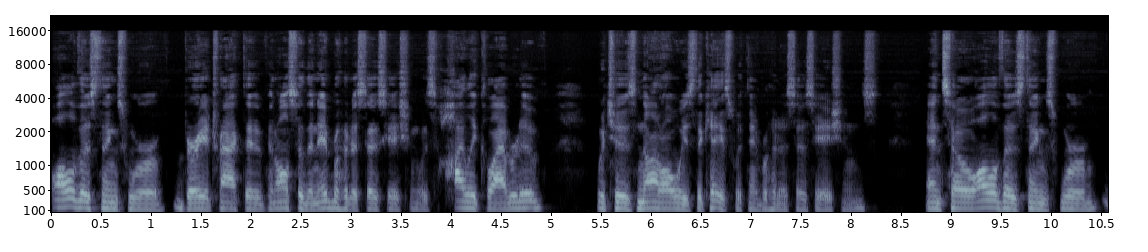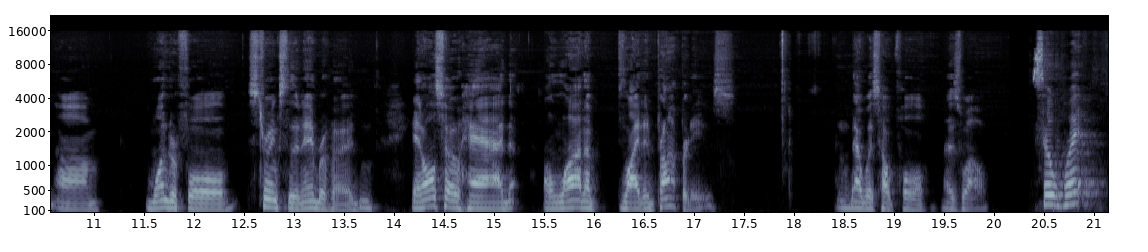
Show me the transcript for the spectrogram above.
All of those things were very attractive. And also the neighborhood association was highly collaborative, which is not always the case with neighborhood associations. And so all of those things were um, wonderful strengths of the neighborhood. It also had a lot of blighted properties. That was helpful as well. So, what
